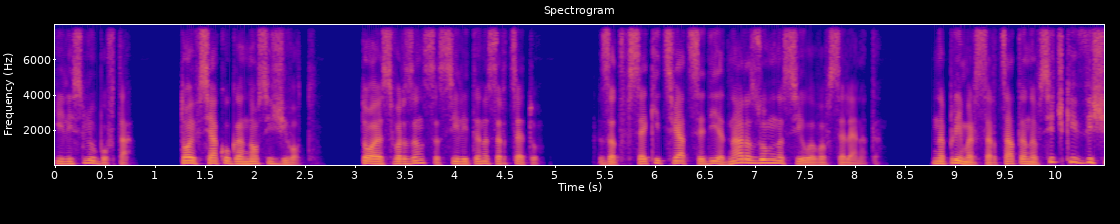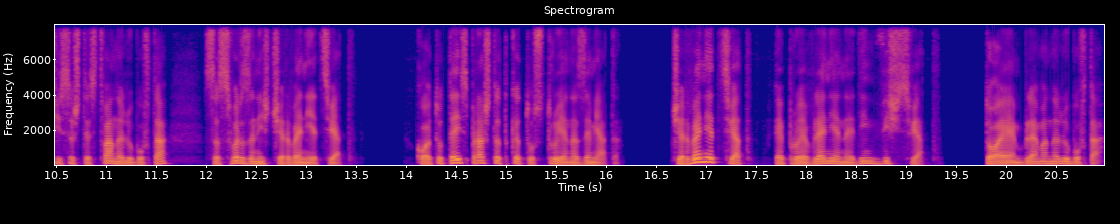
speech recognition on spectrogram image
или с любовта. Той всякога носи живот. Той е свързан с силите на сърцето. Зад всеки цвят седи една разумна сила във Вселената. Например, сърцата на всички висши същества на любовта са свързани с червения цвят, който те изпращат като струя на земята. Червеният цвят е проявление на един висш свят. Той е емблема на любовта.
